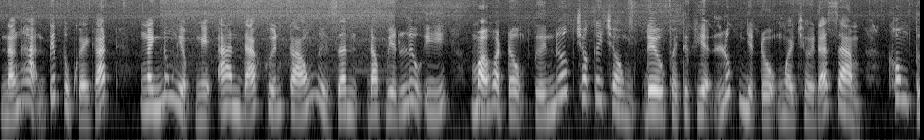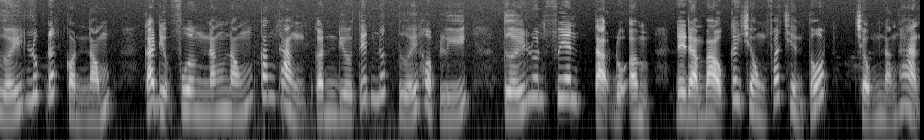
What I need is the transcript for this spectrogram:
Nắng hạn tiếp tục gay gắt, ngành nông nghiệp Nghệ An đã khuyến cáo người dân đặc biệt lưu ý mọi hoạt động tưới nước cho cây trồng đều phải thực hiện lúc nhiệt độ ngoài trời đã giảm, không tưới lúc đất còn nóng. Các địa phương nắng nóng căng thẳng cần điều tiết nước tưới hợp lý, tưới luân phiên tạo độ ẩm để đảm bảo cây trồng phát triển tốt, chống nắng hạn.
